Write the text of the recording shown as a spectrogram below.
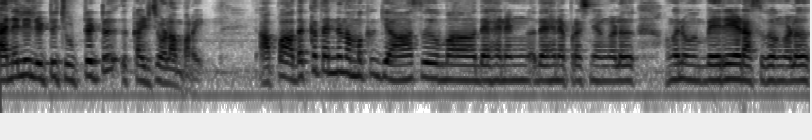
കനലിലിട്ട് ചുട്ടിട്ട് കഴിച്ചോളാൻ പറയും. അപ്പോൾ അതൊക്കെ തന്നെ നമുക്ക് ഗ്യാസ് ദഹന ദഹന പ്രശ്നങ്ങൾ അങ്ങനെ വിരയുടെ അസുഖങ്ങൾ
